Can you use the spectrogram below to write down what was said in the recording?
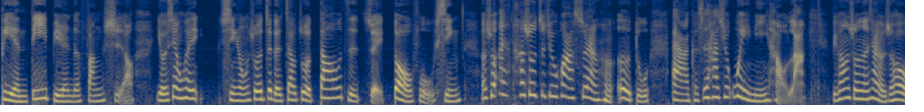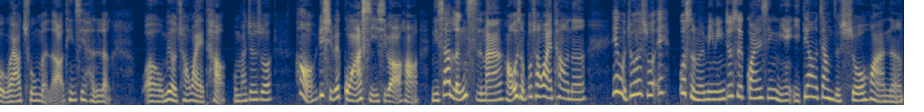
贬低别人的方式啊。有些人会形容说，这个叫做刀子嘴豆腐心，而说，哎，他说这句话虽然很恶毒，哎呀，可是他是为你好啦。比方说呢，像有时候我要出门了，天气很冷，呃，我没有穿外套，我妈就说。吼、哦，你是被刮洗是吧？哈，你是要冷死吗？好，为什么不穿外套呢？诶我就会说，诶，为什么明明就是关心你，一定要这样子说话呢？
